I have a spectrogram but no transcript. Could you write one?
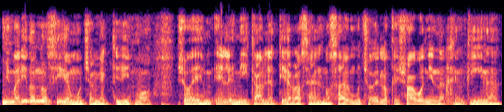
Mi marido no sigue mucho mi activismo. Yo él es mi cable a tierra, o sea, él no sabe mucho de lo que yo hago ni en Argentina,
